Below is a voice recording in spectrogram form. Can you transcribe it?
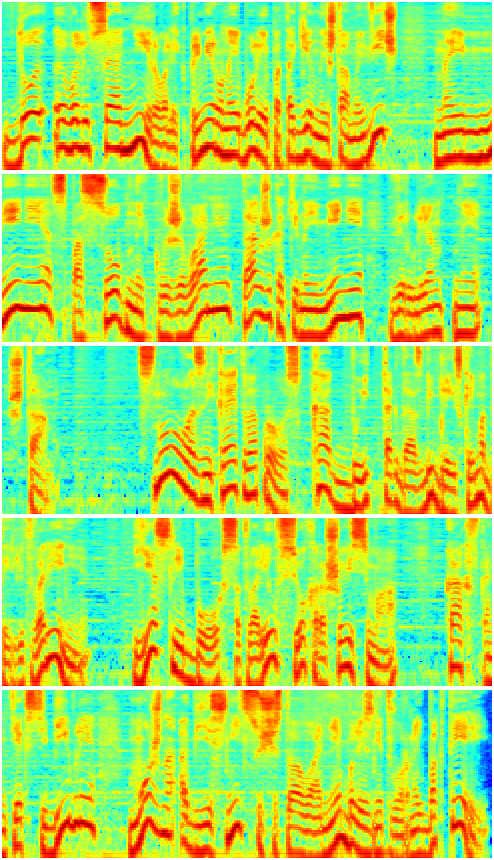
доэволюционировали. К примеру, наиболее патогенные штаммы ВИЧ наименее способны к выживанию, так же, как и наименее вирулентные штаммы. Снова возникает вопрос, как быть тогда с библейской моделью творения? Если Бог сотворил все хорошо весьма, как в контексте Библии можно объяснить существование болезнетворных бактерий?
